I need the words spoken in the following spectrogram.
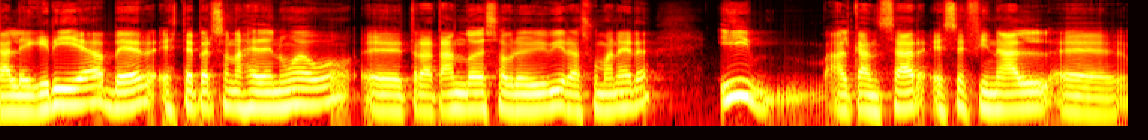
alegría ver este personaje de nuevo eh, tratando de sobrevivir a su manera y alcanzar ese final eh,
